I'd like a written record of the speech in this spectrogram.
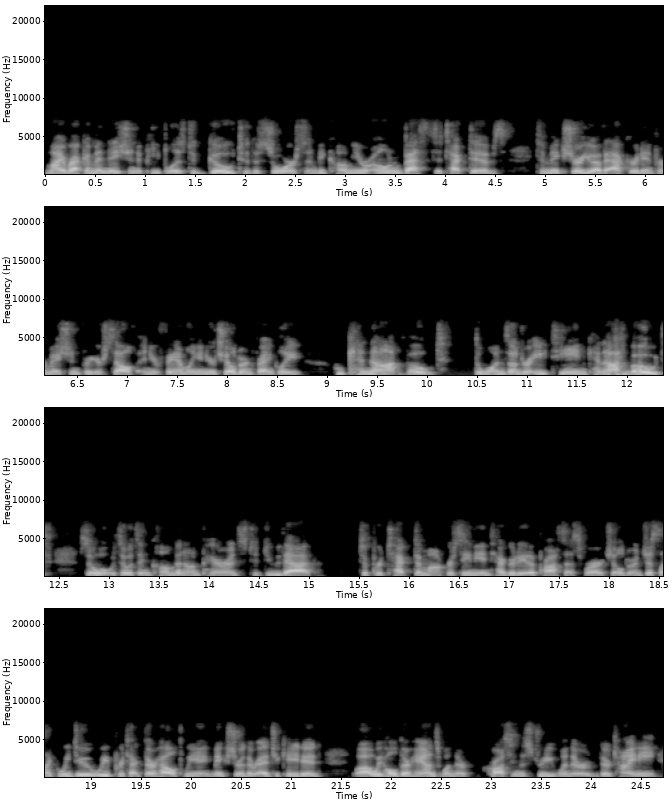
my recommendation to people is to go to the source and become your own best detectives to make sure you have accurate information for yourself and your family and your children, frankly, who cannot vote. The ones under 18 cannot vote. So, so it's incumbent on parents to do that to protect democracy and the integrity of the process for our children. Just like we do, we protect their health, we make sure they're educated, uh, we hold their hands when they're crossing the street when they're they're tiny,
